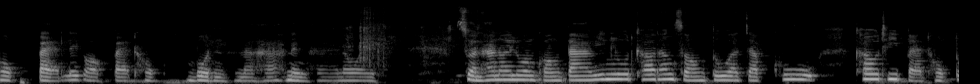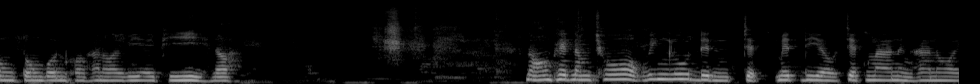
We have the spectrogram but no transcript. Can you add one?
หกแปดเลขออกแปดหกบนนะคะหนึ่งฮานอยส่วนฮานอยรวมของตาวิ่งลูดเข้าทั้งสองตัวจับคู่เข้าที่แปดหกตรงตรงบนของฮานอย VIP เนาะ น้องเพชรนำโชค วิ่งลูดเด่นเจ็ดเม็ดเดียวเจ็ดมาหนึ่งฮานอย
